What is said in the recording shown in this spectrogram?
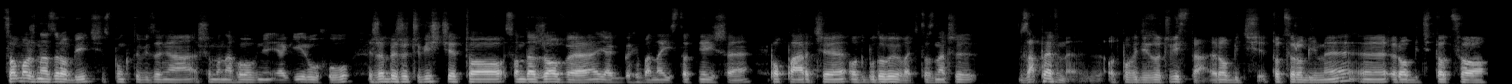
co można zrobić z punktu widzenia Szymona Hołowni, jak i ruchu, żeby rzeczywiście to sondażowe, jakby chyba najistotniejsze, poparcie odbudowywać. To znaczy, zapewne, odpowiedź jest oczywista, robić to, co robimy, y, robić to, co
